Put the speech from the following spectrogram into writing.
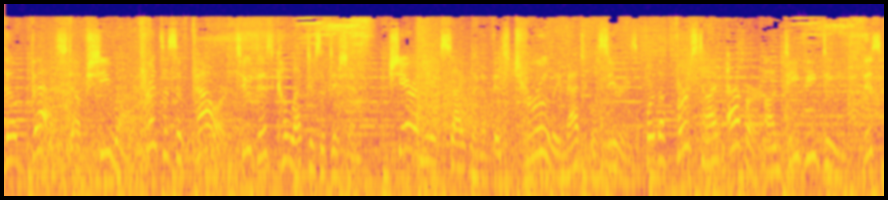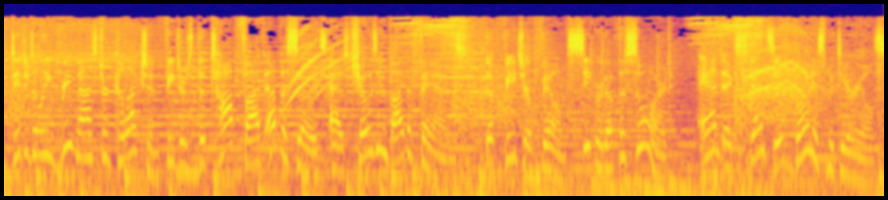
The best of She-Ra, Princess of Power 2-disc collector's edition. Share in the excitement of this truly magical series for the first time ever on DVD. This digitally remastered collection features the top five episodes as chosen by the fans, the feature film Secret of the Sword, and extensive bonus materials.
